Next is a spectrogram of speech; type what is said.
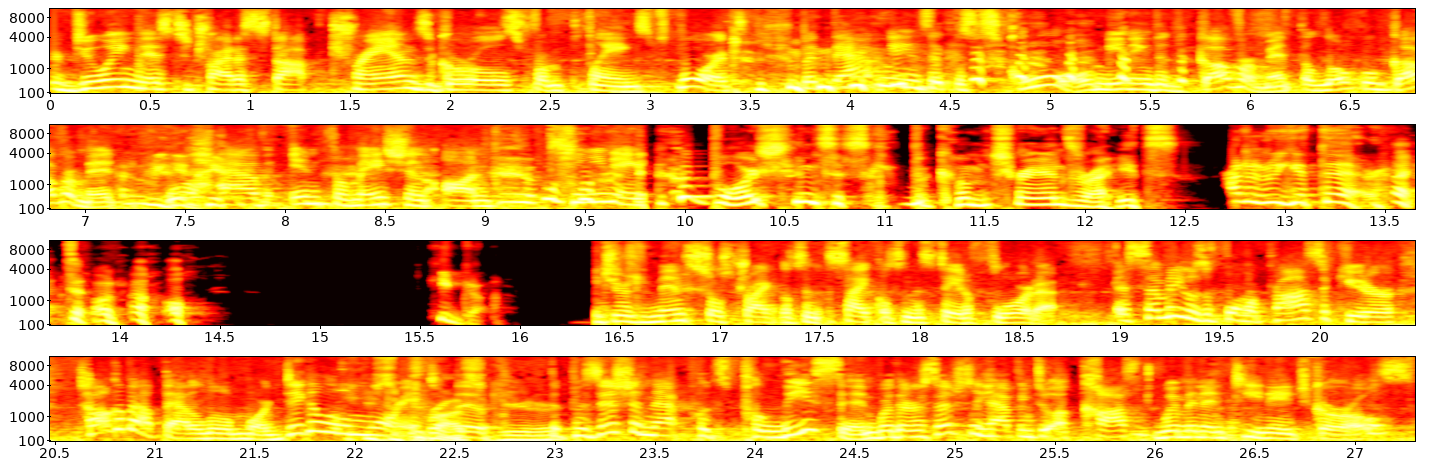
They're doing this to try to stop trans girls from playing sports, but that means that the school, meaning the government, the local government, will have information on teenage Abortions has become trans rights. How did we get there? I don't know. Keep going. Teenagers' menstrual cycles in, cycles in the state of Florida. As somebody who's a former prosecutor, talk about that a little more. Dig a little more into the, the position that puts police in, where they're essentially having to accost women and teenage girls,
